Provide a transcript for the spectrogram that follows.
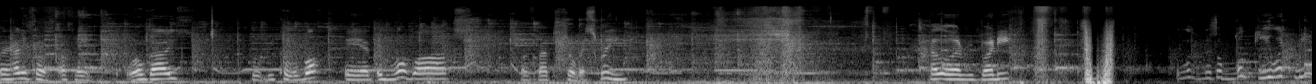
Or how do you call it? Okay. Well, guys, we'll be color and in Roblox, I was about to show my screen. Hello, everybody. Look, there's a monkey like me.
